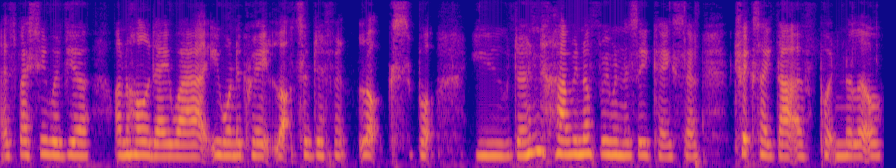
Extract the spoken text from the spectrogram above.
especially with you on a holiday where you want to create lots of different looks but you don't have enough room in the suitcase. So tricks like that of putting a little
